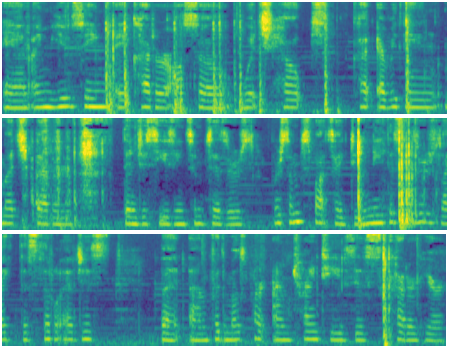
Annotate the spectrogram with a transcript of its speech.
And I'm using a cutter also, which helps cut everything much better than just using some scissors. For some spots I do need the scissors, like this little edges, but um, for the most part, I'm trying to use this cutter here,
